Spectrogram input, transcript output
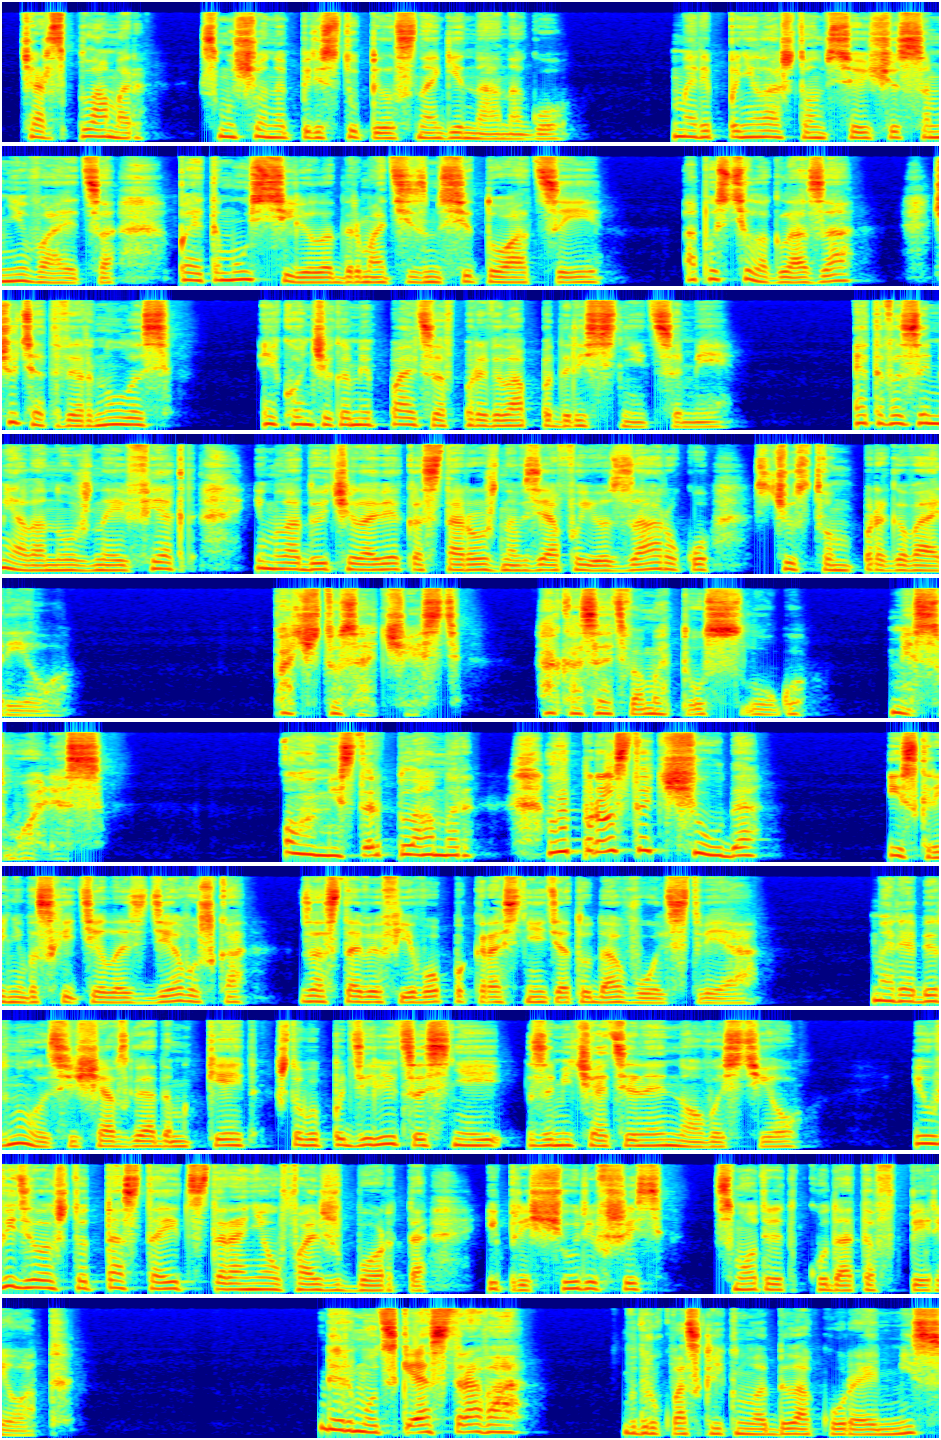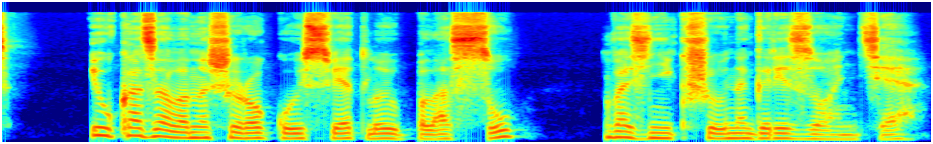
Чарльз Пламер смущенно переступил с ноги на ногу. Мэри поняла, что он все еще сомневается, поэтому усилила драматизм ситуации. Опустила глаза, чуть отвернулась и кончиками пальцев провела под ресницами. Это возымело нужный эффект, и молодой человек, осторожно взяв ее за руку, с чувством проговорил. «Почту за честь оказать вам эту услугу, мисс Уоллес». «О, мистер Пламер, вы просто чудо!» Искренне восхитилась девушка, заставив его покраснеть от удовольствия. Мэри обернулась, ища взглядом Кейт, чтобы поделиться с ней замечательной новостью. И увидела, что та стоит в стороне у фальшборта и, прищурившись, смотрит куда-то вперед. «Бермудские острова!» Вдруг воскликнула белокурая мисс и указала на широкую светлую полосу, возникшую на горизонте.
